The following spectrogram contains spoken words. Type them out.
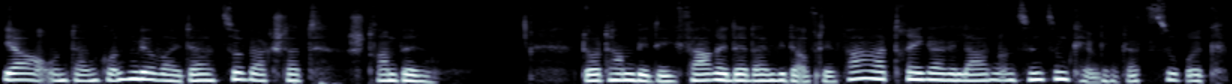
Ja, und dann konnten wir weiter zur Werkstatt strampeln. Dort haben wir die Fahrräder dann wieder auf den Fahrradträger geladen und sind zum Campingplatz zurück.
